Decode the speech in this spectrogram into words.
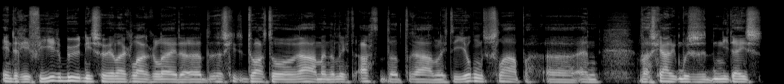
in de rivierenbuurt, niet zo heel erg lang geleden. Uh, schiet dwars door een raam en er ligt achter dat raam ligt een jongen te slapen. en waarschijnlijk moesten ze niet eens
